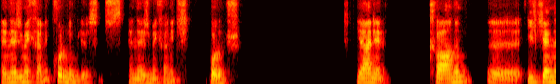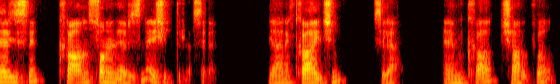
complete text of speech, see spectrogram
enerji mekanik korunur biliyorsunuz. Enerji mekanik korunur. Yani K'nın e, ilk enerjisi K'nın son enerjisine eşittir mesela. Yani K için mesela MK çarpı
